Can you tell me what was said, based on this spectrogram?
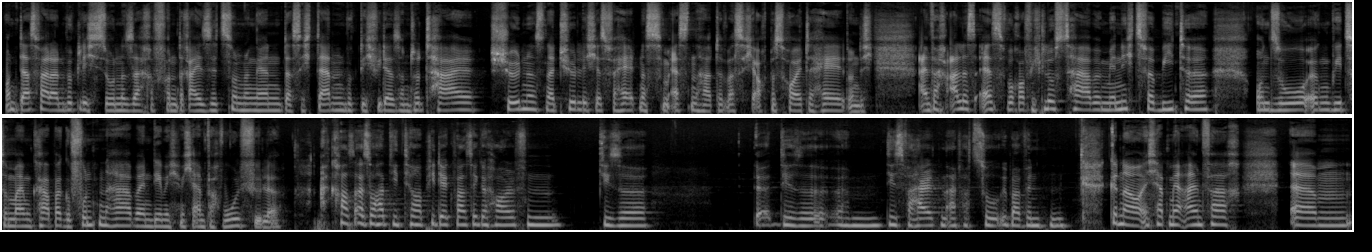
Und das war dann wirklich so eine Sache von drei Sitzungen, dass ich dann wirklich wieder so ein total schönes, natürliches Verhältnis zum Essen hatte, was sich auch bis heute hält. Und ich einfach alles esse, worauf ich Lust habe, mir nichts verbinde verbiete und so irgendwie zu meinem Körper gefunden habe, in dem ich mich einfach wohlfühle. Ach krass, also hat die Therapie dir quasi geholfen, diese diese, ähm, dieses Verhalten einfach zu überwinden. Genau, ich habe mir einfach ähm,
